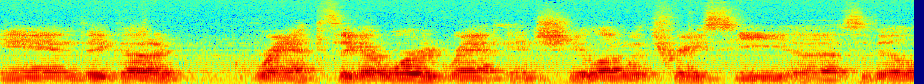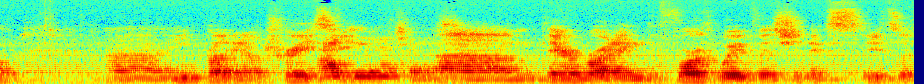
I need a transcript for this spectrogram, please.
and they got a grant. They got awarded a grant, and she, along with Tracy uh, Seville, uh, you probably know Tracy. I do know Tracy. Um, they're running the fourth wave, which is it's a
